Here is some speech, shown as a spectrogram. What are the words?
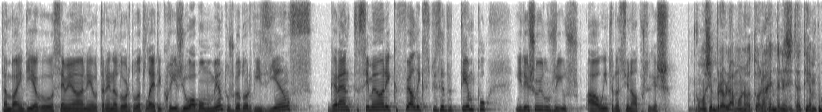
Também Diego Simeone, o treinador do Atlético, reagiu ao bom momento. O jogador viziense garante Simeone que Félix precisa de tempo e deixou elogios ao internacional português. Como siempre hablamos, ¿no? Toda la gente necesita tiempo.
